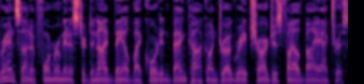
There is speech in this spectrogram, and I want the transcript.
grandson of former minister denied bail by court in Bangkok on drug rape charges filed by actress.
